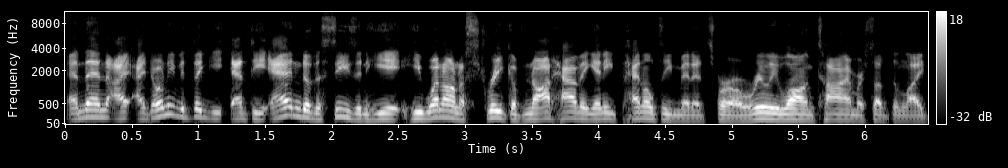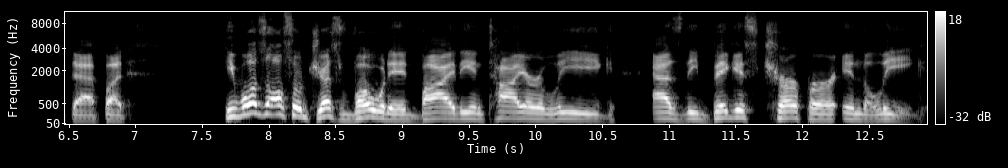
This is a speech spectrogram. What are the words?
and then I, I don't even think he, at the end of the season he he went on a streak of not having any penalty minutes for a really long time or something like that. But he was also just voted by the entire league as the biggest chirper in the league.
